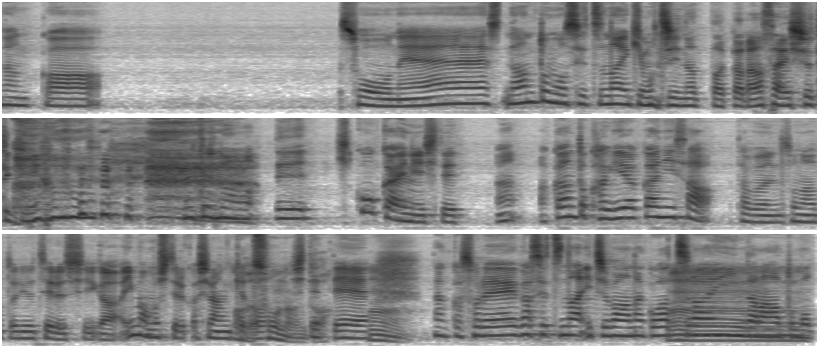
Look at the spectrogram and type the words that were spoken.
なんかそうね。なんとも切ない気持ちになったから最終的に で非公開にしてあアカウント鍵垢にさ多分その後リューチェル氏が今もしてるか知らんけどしてて、うん。なんかそれが切ない一番なんかは辛いんだなと思っ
